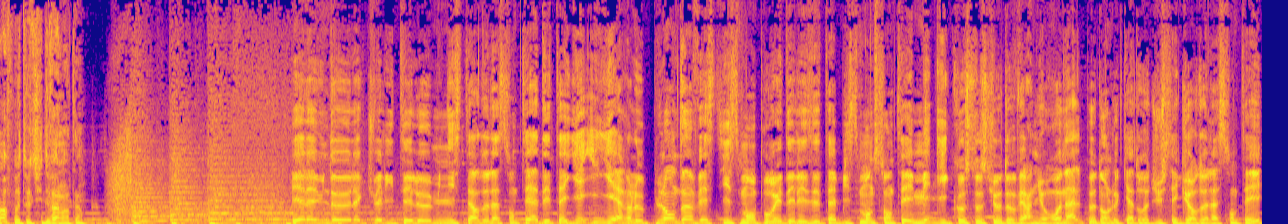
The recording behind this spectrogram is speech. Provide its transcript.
Sport Faut tout de suite Valentin. Et à la une de l'actualité, le ministère de la Santé a détaillé hier le plan d'investissement pour aider les établissements de santé et médico-sociaux d'Auvergne-Rhône-Alpes dans le cadre du Ségur de la Santé.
